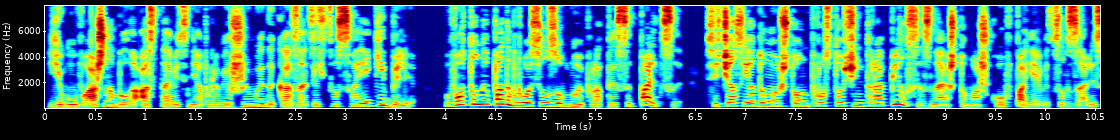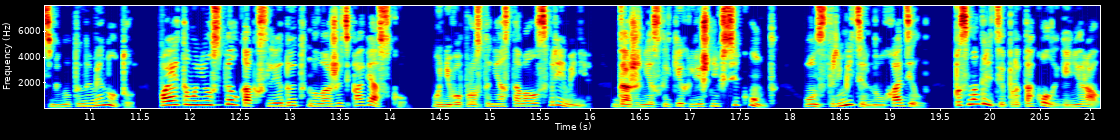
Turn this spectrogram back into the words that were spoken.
Ему важно было оставить неопровержимые доказательства своей гибели. Вот он и подбросил зубной протез и пальцы. Сейчас я думаю, что он просто очень торопился, зная, что Машков появится в зале с минуты на минуту, поэтому не успел как следует наложить повязку. У него просто не оставалось времени, даже нескольких лишних секунд. Он стремительно уходил. Посмотрите протоколы, генерал.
